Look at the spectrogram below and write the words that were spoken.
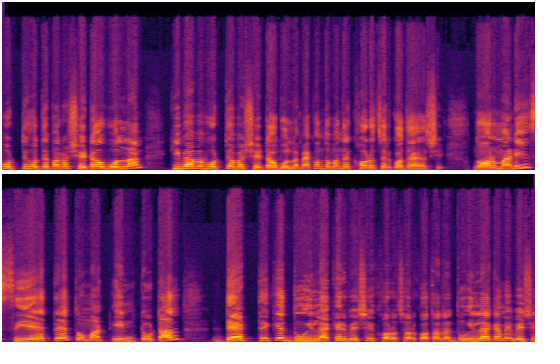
ভর্তি হতে পারো সেটাও বললাম, কীভাবে ভর্তি হবে সেটাও বললাম। এখন তোমাদের খরচের কথায় আসি। নর্মালি সিএতে তোমার ইন টোটাল দেড় থেকে দুই লাখের বেশি খরচ হওয়ার কথা না। দুই লাখ আমি বেশি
